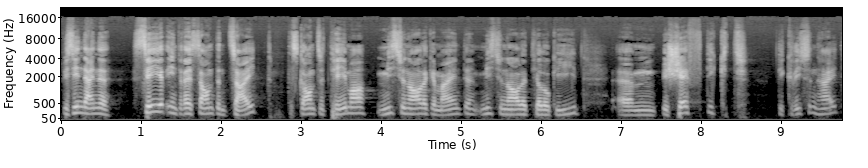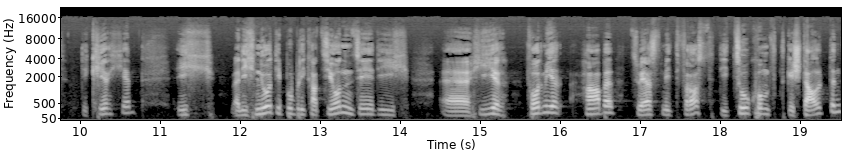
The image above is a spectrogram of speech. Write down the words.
wir sind in einer sehr interessanten Zeit das ganze Thema missionale Gemeinde, missionale Theologie ähm, beschäftigt die Christenheit, die Kirche. Ich, wenn ich nur die Publikationen sehe, die ich äh, hier vor mir habe, zuerst mit Frost, die Zukunft gestalten.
